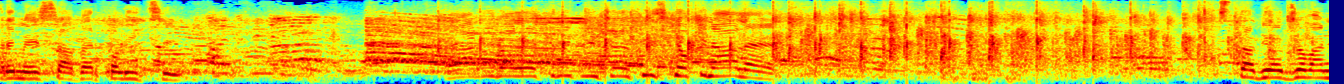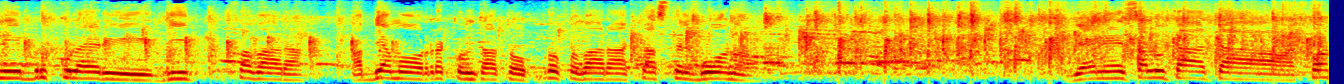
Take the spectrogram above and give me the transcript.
rimessa per Polizzi. E arriva il triplice fischio finale. Stadio Giovanni Brucculeri di Favara. Abbiamo raccontato Pro Favara Castelbuono. Viene salutata con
